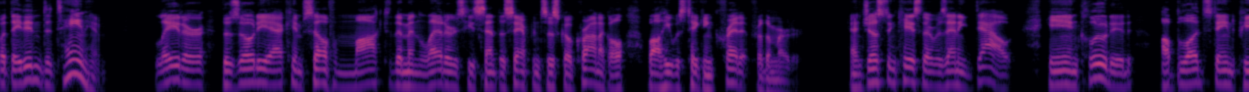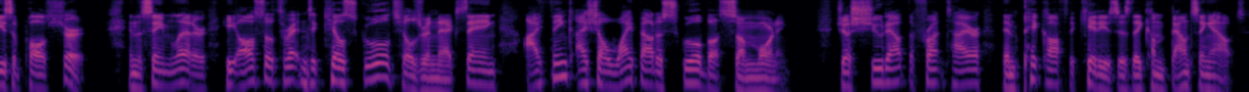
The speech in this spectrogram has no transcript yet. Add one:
but they didn't detain him. Later, the Zodiac himself mocked them in letters he sent the San Francisco Chronicle while he was taking credit for the murder. And just in case there was any doubt, he included a blood-stained piece of Paul's shirt. In the same letter, he also threatened to kill school children next, saying, I think I shall wipe out a school bus some morning. Just shoot out the front tire, then pick off the kiddies as they come bouncing out.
